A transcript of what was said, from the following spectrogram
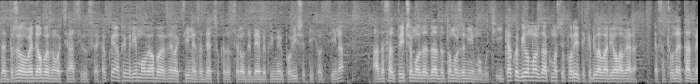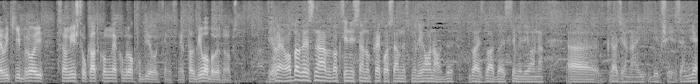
da država uvede obaveznu vakcinaciju za sve. Kako je, na primjer, ima ove obavezne vakcine za decu kada se rode bebe, primaju po više tih vakcina, a da sad pričamo da, da, da to možda nije moguće. I kako je bilo možda, ako možete uporediti, kad je bila variola vera? Ja sam čuo da je tad veliki broj stanovništva u kratkom nekom roku bio vakcinisan. Je tad bilo obavezno uopšte? Bila je obavezna, vakcinisano preko 18 miliona od 22-23 miliona a, građana i bivše zemlje,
